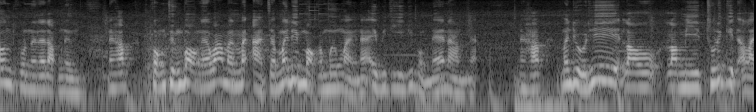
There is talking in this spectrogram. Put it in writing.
ต้นทุนในระดับหนึ่งนะครับ ผมถึงบอกไงว่ามันอาจจะไม่ได้เหมาะกับมือใหม่นะไอพีที่ผมแนะนำเนี่ย นะครับมันอยู่ที่เราเรามีธุรกิจอะไร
